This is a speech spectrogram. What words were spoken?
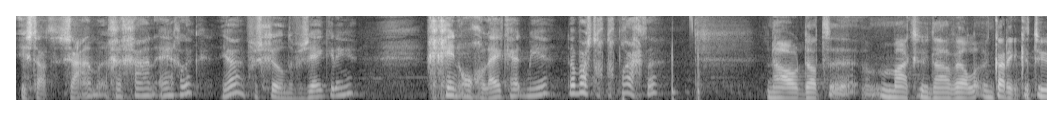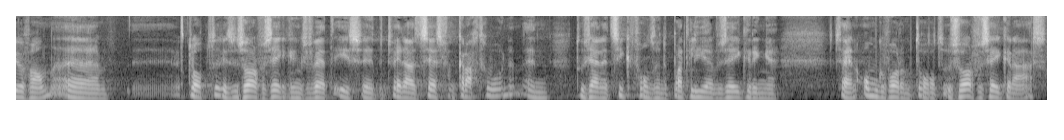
is dat samengegaan eigenlijk? Ja, verschillende verzekeringen. Geen ongelijkheid meer. Dat was toch prachtig? Nou, dat uh, maakt u daar wel een karikatuur van. Uh, het klopt, de zorgverzekeringswet is in 2006 van kracht geworden. En toen zijn het ziekenfonds en de particuliere verzekeringen zijn omgevormd tot zorgverzekeraars.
